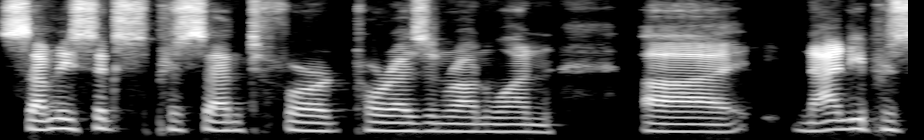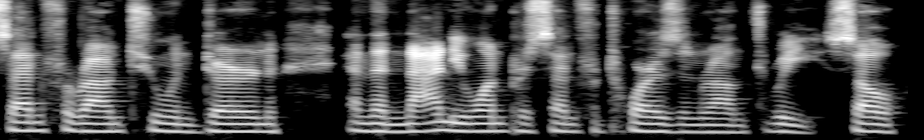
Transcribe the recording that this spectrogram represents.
76% for Torres in round one, uh, 90% for round two in Dern, and then 91% for Torres in round three. So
